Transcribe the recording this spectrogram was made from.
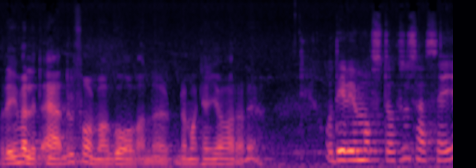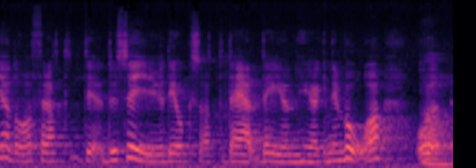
Och det är en väldigt ädel form av gåva när, när man kan göra det. Och det vi måste också säga då, för att det, du säger ju det också att det är, det är ju en hög nivå. Och Ja.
